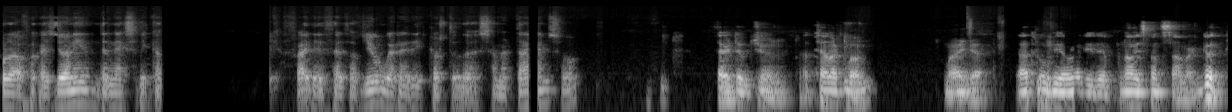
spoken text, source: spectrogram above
for guys joining. The next week, Friday, third of June. We're already close to the summertime, so 3rd of June at 10 o'clock. Mm-hmm. My God, that will be already the. No, it's not summer. Good,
